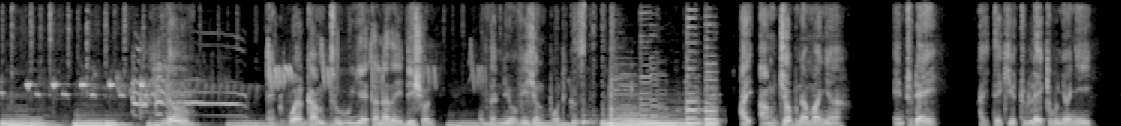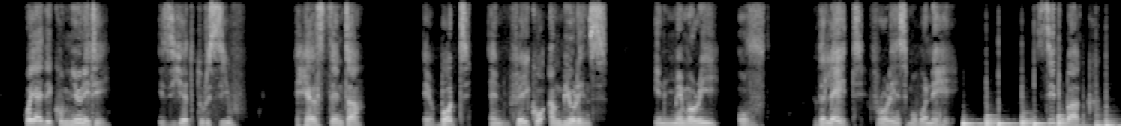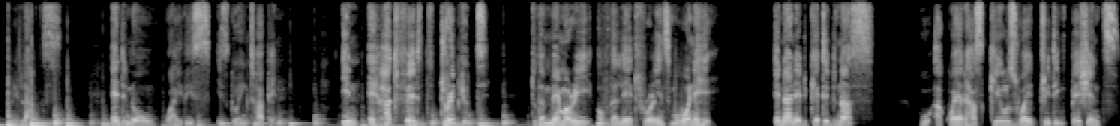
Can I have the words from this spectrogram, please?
Hello, and welcome to yet another edition of the New Vision podcast. I am Job Namanya, and today I take you to Lake Bunyonyi, where the community is yet to receive a health center, a boat, and vehicle ambulance in memory of the late Florence Mobonehe. Sit back, relax, and know why this is going to happen. In a heartfelt tribute to the memory of the late Florence Mubonebe, an uneducated nurse who acquired her skills while treating patients,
